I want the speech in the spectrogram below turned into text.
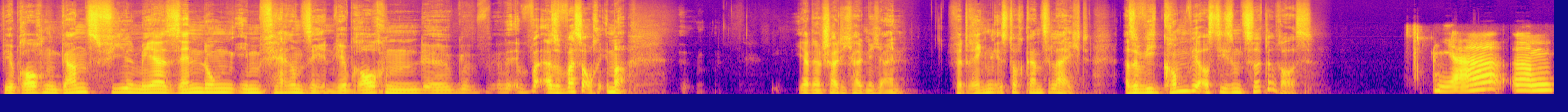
Wir brauchen ganz viel mehr Sendungen im Fernsehen. Wir brauchen, äh, also was auch immer. Ja, dann schalte ich halt nicht ein. Verdrängen ist doch ganz leicht. Also wie kommen wir aus diesem Zirkel raus? Ja, ähm,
